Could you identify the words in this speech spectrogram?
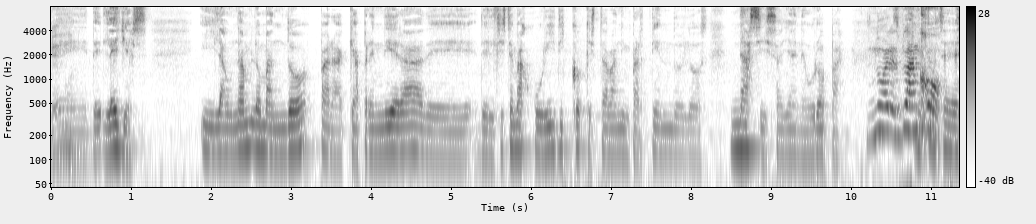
eh, de leyes. Y la UNAM lo mandó para que aprendiera de- del sistema jurídico que estaban impartiendo los nazis allá en Europa. No eres blanco. Entonces,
